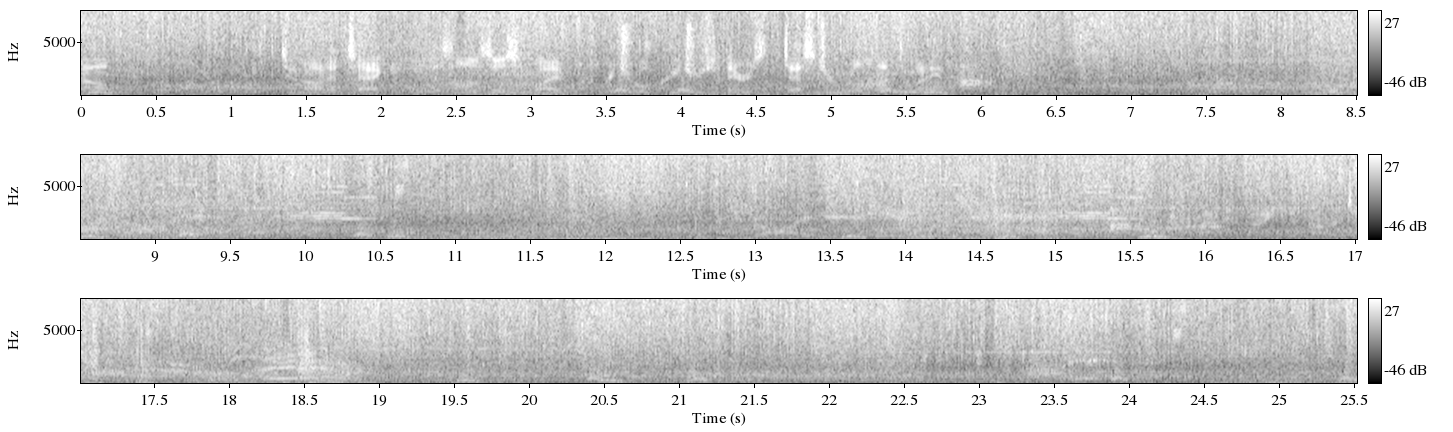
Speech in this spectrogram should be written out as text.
No. Do not attack. As long as those five ritual creatures are there, Desther will not do anything. Power attack. Yes.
